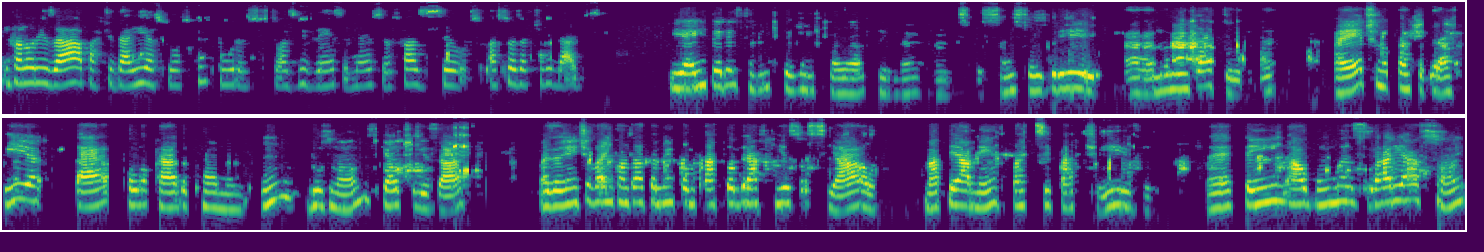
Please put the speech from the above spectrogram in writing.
e valorizar a partir daí as suas culturas, suas vivências, né, seus, seus, as suas atividades. E é interessante que a gente coloque né, a discussão sobre a nomenclatura. Né? A etnocartografia está colocada como um dos nomes que é utilizado, mas a gente vai encontrar também como cartografia social, mapeamento participativo, né? tem algumas variações,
